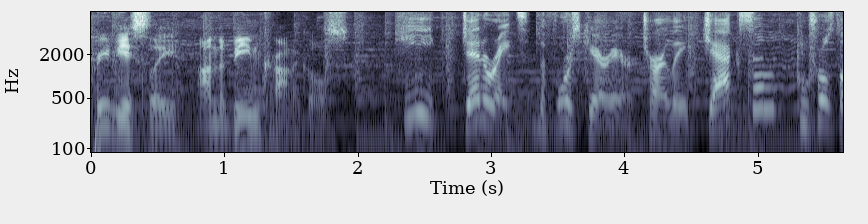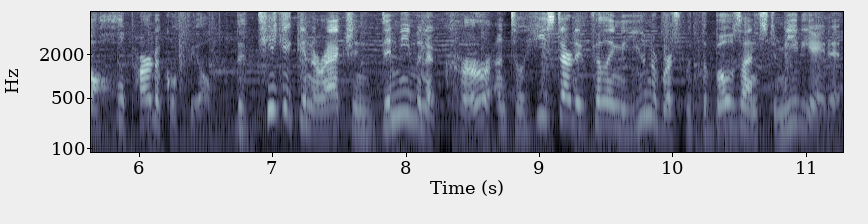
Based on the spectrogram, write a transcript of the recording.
Previously on the Beam Chronicles. He generates the force carrier, Charlie. Jaxon controls the whole particle field. The Tikik interaction didn't even occur until he started filling the universe with the bosons to mediate it.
